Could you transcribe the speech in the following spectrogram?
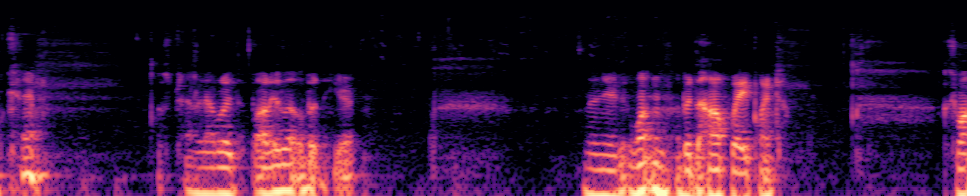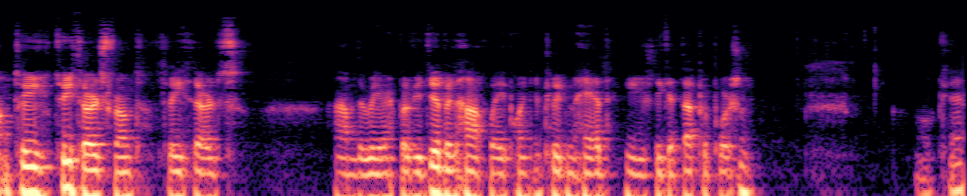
Okay, just trying to level out the body a little bit here. And then you're wanting about the halfway point. Because you want two two thirds front, three thirds um, the rear. But if you do about the halfway point, including the head, you usually get that proportion. Okay.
